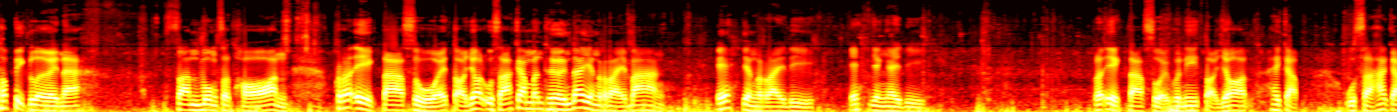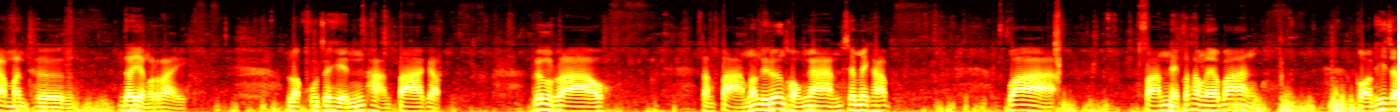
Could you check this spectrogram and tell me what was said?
ท็อปิกเลยนะซันวงสะท้อน พระเอกตาสวยต่อยอดอุตสาหกรรมบันเทิงได้อย่างไรบ้าง เอ๊ะ อย่างไรดี เอ๊ะ ยังไงดี พระเอกตาสวยคนนี้ต่อยอดให้กับอุตสาหกรรมบันเทิงได้อย่างไร เราคงจะเห็นผ่านตากับ เรื่องราวต่างๆเนาะในเรื่องของงานใช่ไหมครับ ว่าซันเนี่ยเขาทำอะไรบ้าง ก่อนที่จะ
